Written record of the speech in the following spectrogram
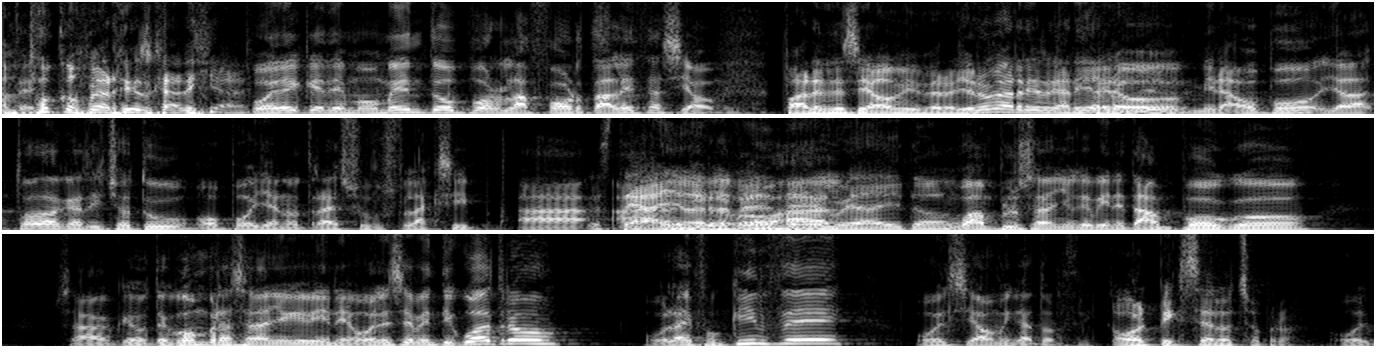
esté- tampoco me arriesgaría. Puede que de momento por la fortaleza Xiaomi. Parece Xiaomi, pero yo no me arriesgaría. Pero también, mira, Oppo, ya todo lo que has dicho tú, Oppo ya no trae sus flagship a Este a año de repente, global. cuidadito. OnePlus el año que viene tampoco. O sea, que o te compras el año que viene o el S24, o el iPhone 15, o el Xiaomi 14. O el Pixel 8 Pro. O el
